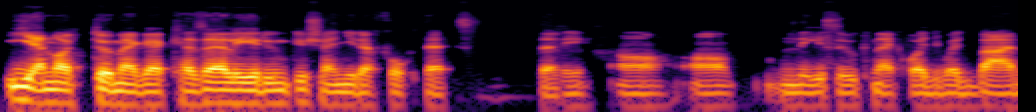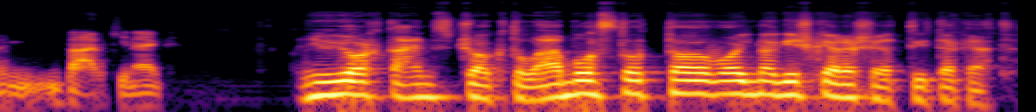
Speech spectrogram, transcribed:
ilyen nagy tömegekhez elérünk, és ennyire fog tetszeni a, a nézőknek, vagy, vagy bár, bárkinek. A New York Times csak továbbosztotta, vagy meg is keresett titeket?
